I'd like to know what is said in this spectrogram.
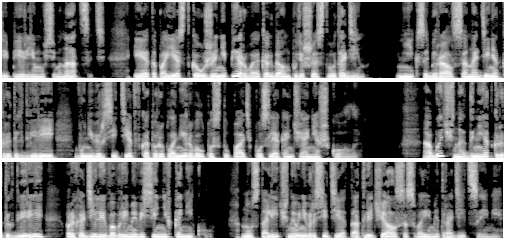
Теперь ему семнадцать, и эта поездка уже не первая, когда он путешествует один. Ник собирался на день открытых дверей в университет, в который планировал поступать после окончания школы. Обычно дни открытых дверей проходили во время весенних каникул, но столичный университет отличался своими традициями.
